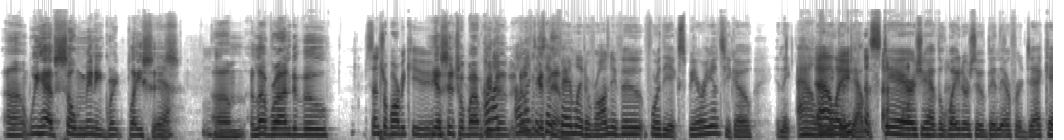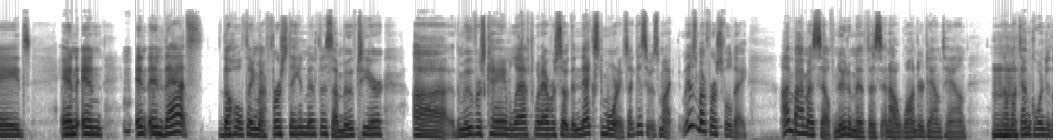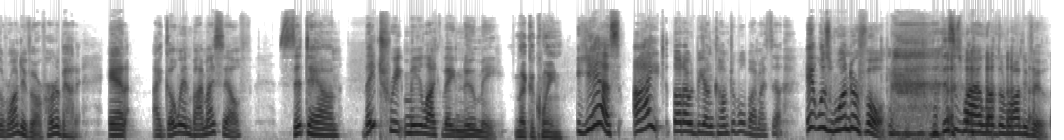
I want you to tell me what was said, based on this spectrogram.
Uh, we have so many great places. Yeah. Um, I love Rendezvous. Central Barbecue. Yeah, Central Barbecue. I like, don't I don't like to take them. family to rendezvous for the experience. You go in the alley, Alley. you go down the stairs. You have the waiters who have been there for decades, and and and and that's the whole thing. My first day in Memphis, I moved here. Uh, the movers came, left, whatever. So the next morning, so I guess it was my it was my first full day. I'm by myself, new to Memphis, and I wander downtown, and I'm like, I'm going to the rendezvous. I've heard about it, and I go in by myself sit down. They treat me like they knew me. like a queen. Yes, I thought I would be uncomfortable by myself. It was wonderful. this is why I love the rendezvous.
